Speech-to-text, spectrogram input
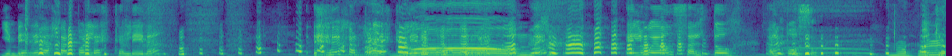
Y en vez de bajar por la escalera, bajar por la escalera como No. corresponde, el weón saltó al pozo No y puede quedó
